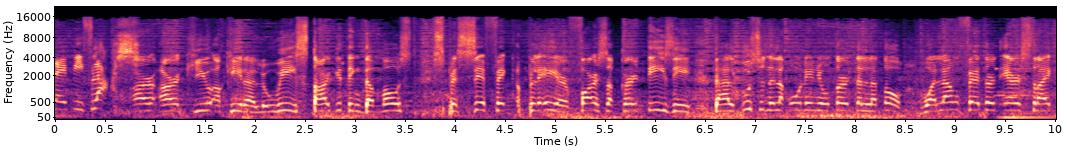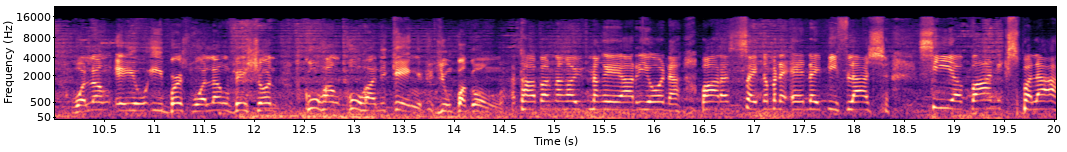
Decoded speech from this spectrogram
NIP Flash RRQ Akira Luis targeting the most specific player Farsa Curtizi dahil gusto nila kunin yung turtle na to. Walang feathered airstrike, walang AoE burst, walang vision. Kuhang-kuha ni King yung bagong. At habang nang nangyayari yun, ah, para sa side naman ng NIP Flash, si Vanix pala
